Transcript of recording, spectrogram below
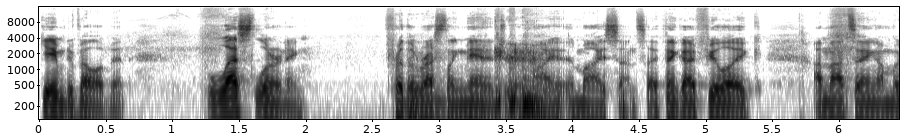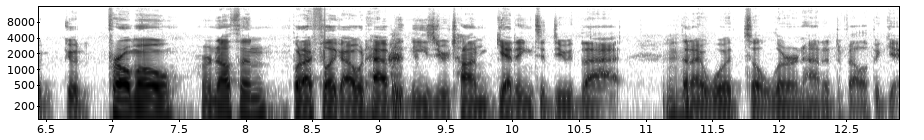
game development. Less learning for the wrestling manager in my in my sense. I think I feel like I'm not saying I'm a good promo or nothing, but I feel like I would have an easier time getting to do that than I would to learn how to develop a game.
